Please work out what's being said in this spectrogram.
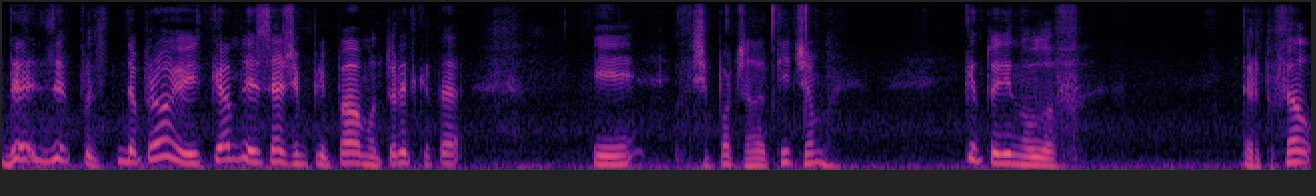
Да, да, пробвам, искам да сега ще припавам моторитката и ще почна да тичам като един улов дъртофел,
